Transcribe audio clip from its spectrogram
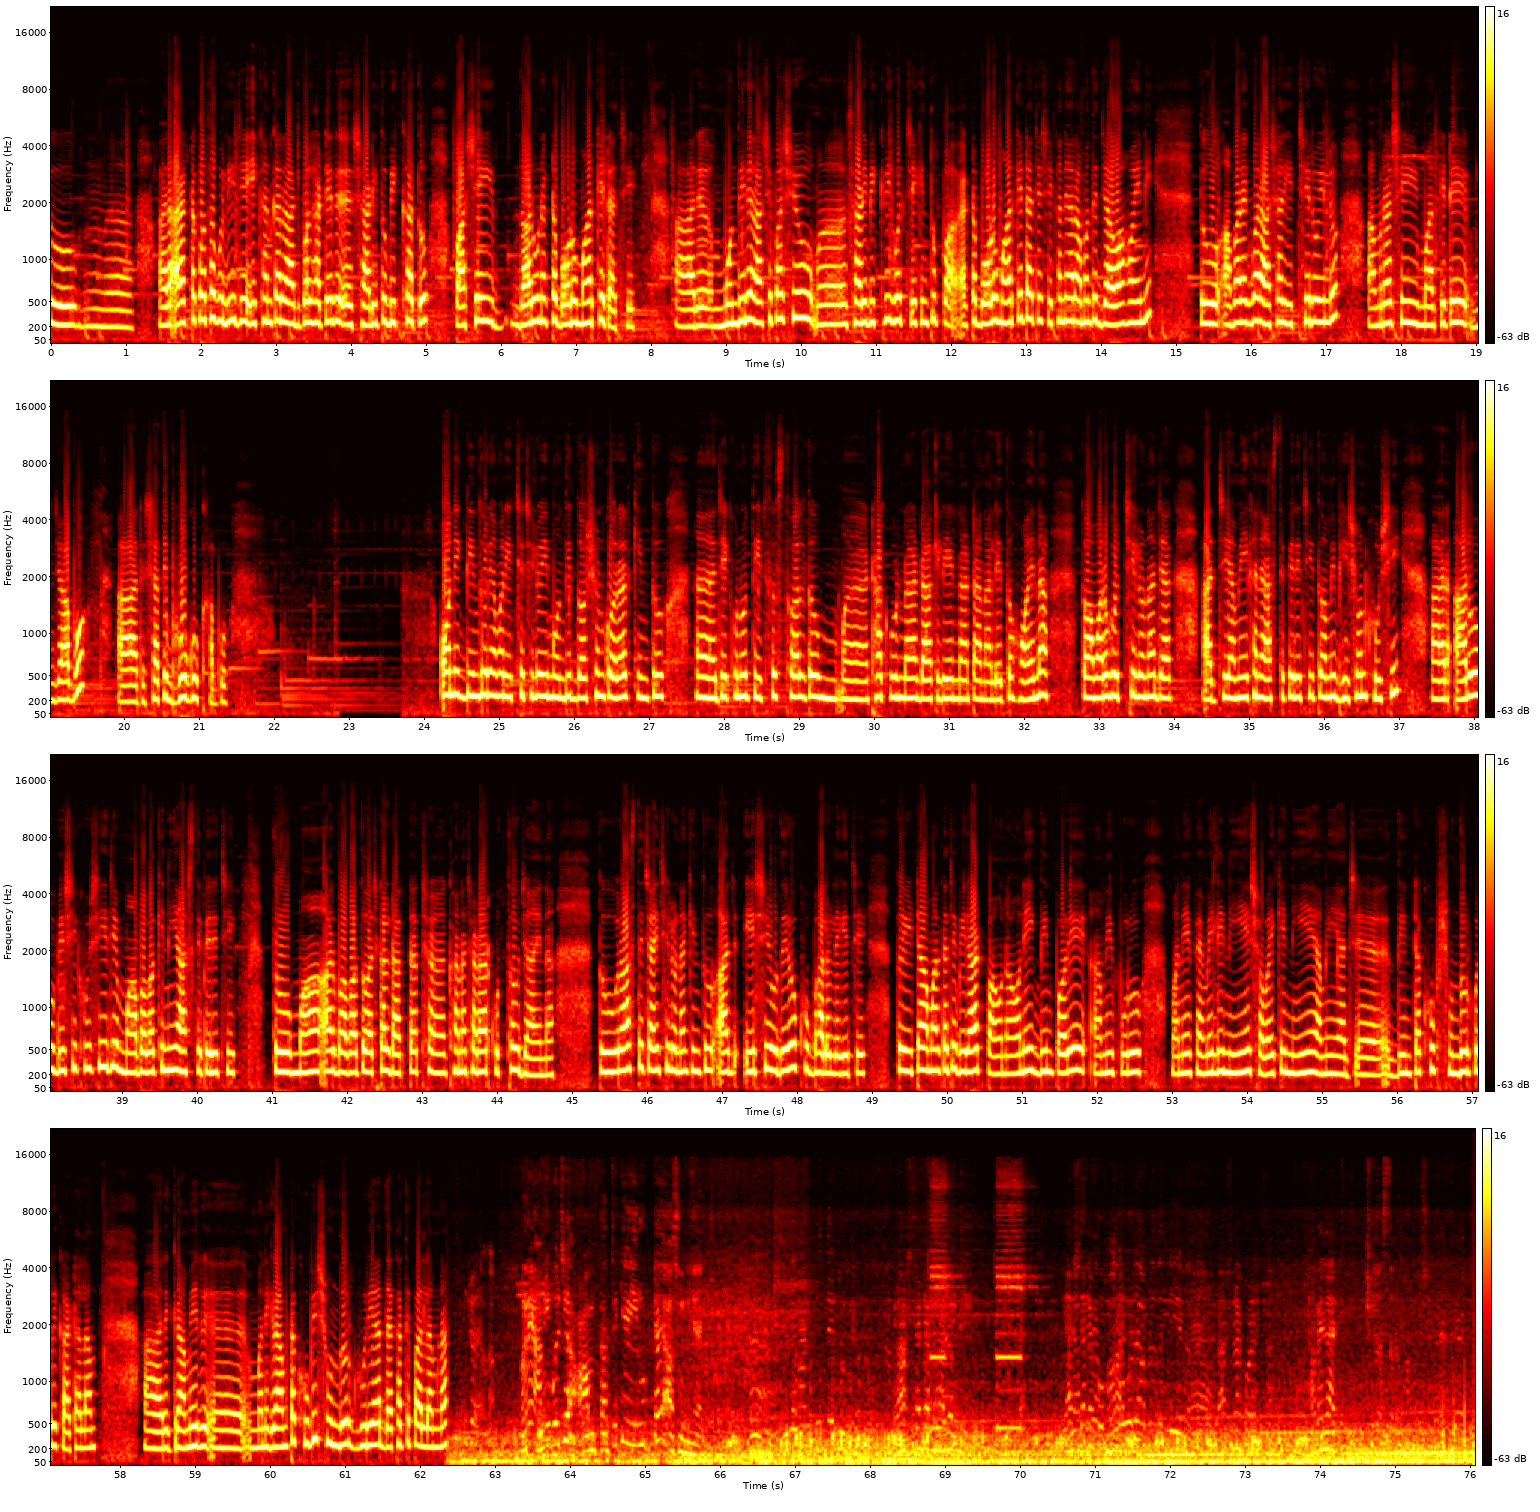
তো আর আর একটা কথা বলি যে এখানকার রাজবল হাটের শাড়ি তো বিখ্যাত, পাশেই দারুণ একটা বড় মার্কেট আছে। আর মন্দিরের আশেপাশেও শাড়ি বিক্রি হচ্ছে, কিন্তু একটা বড় মার্কেট আছে, সেখানে আর আমাদের যাওয়া হয়নি। তো আবার একবার আসার ইচ্ছে রইল, আমরা সেই মার্কেটে যাব, আর সাথে ভোগও খাব। অনেক দিন ধরে আমার ইচ্ছে ছিল এই মন্দির দর্শন করার, কিন্তু যে কোনো তীর্থস্থল তো ঠাকুর না ডাকলে না টানালে তো হয় না। তো আমারও হচ্ছিল না, যাক, আজ যে আমি এখানে আসতে পেরেছি তো আমি ভীষণ খুশি। আর আরও বেশি খুশি যে মা বাবাকে নিয়ে আসতে পেরেছি। তো মা আর বাবা তো আজকাল ডাক্তার খানা ছাড়া আর কোথাও যায় না। তো ওরা আসতে চাইছিল না, কিন্তু আজ এসে ওদেরও খুব ভালো লেগেছে। তো এটা আমার কাছে বিরাট পাওনা। অনেক দিন পরে আমি পুরো মানে ফ্যামিলি নিয়ে, সবাইকে নিয়ে আমি আজ দিনটা খুব সুন্দর করে কাটালাম। আর গ্রামের মানে গ্রামটা খুবই সুন্দর, ঘুরে আর দেখাতে পারলাম না। মানে আমি বলছি আমতা থেকে এই রুটটাই আসুনি আর রাস্তা করে ঝামেলা নেই রাস্তাটা ভালো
